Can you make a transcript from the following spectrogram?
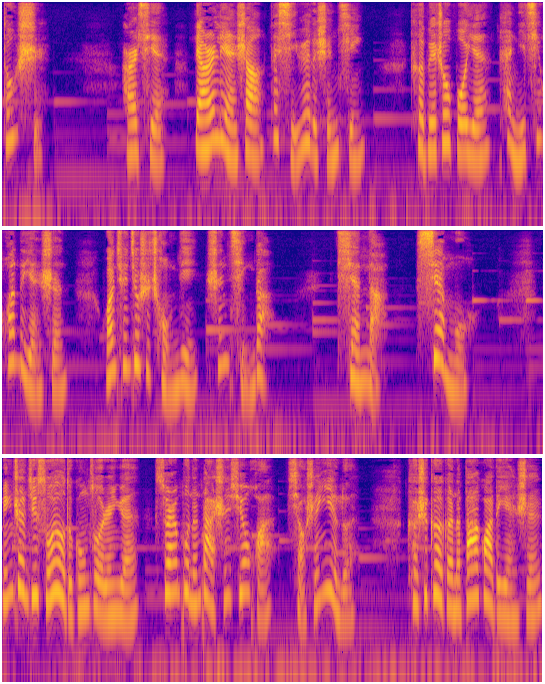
都是。而且两人脸上那喜悦的神情，特别周伯言看倪清欢的眼神，完全就是宠溺深情的。天哪！羡慕，民政局所有的工作人员虽然不能大声喧哗、小声议论，可是个个那八卦的眼神，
